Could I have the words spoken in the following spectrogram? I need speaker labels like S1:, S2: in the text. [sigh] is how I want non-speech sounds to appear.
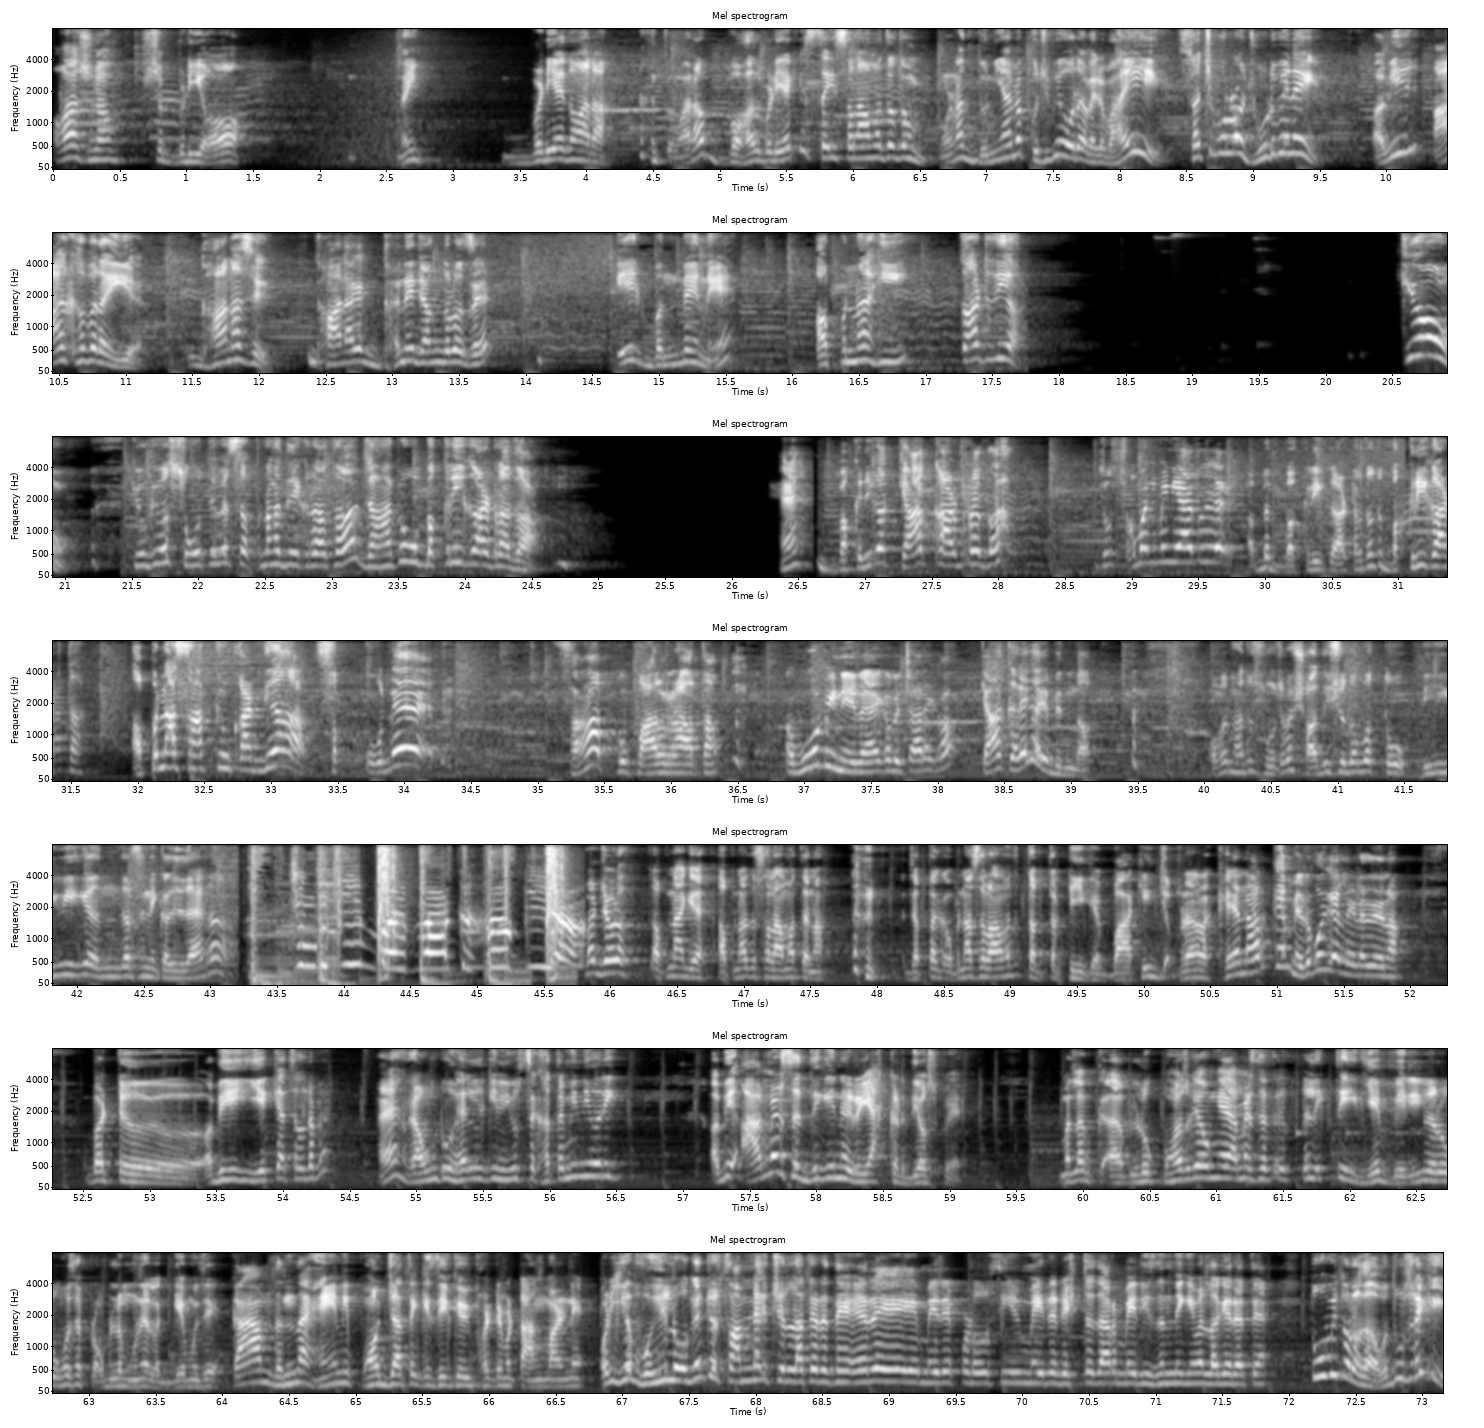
S1: और सुनाओ, सब बढ़िया नहीं, बढ़िया तुम्हारा। [laughs] तुम्हारा बहुत बढ़िया कि सही सलामत हो तुम, वरना दुनिया में कुछ भी हो रहा है मेरे भाई। सच बोल रहा हूँ, झूठ भी नहीं। अभी आज खबर आई है, घाना से, घाना के घने जंगलों से, एक बंदे ने अपना ही काट दिया। क्यों? क्योंकि वो सोते हुए सपना देख रहा था, जहाँ पे वो बकरी काट रहा था। हैं? बकरी का क्या काट रहा था? जो समझ में नहीं आया तुझे। अबे बकरी काट रहा था तो बकरी काटता। अपना सांप क्यों काट दिया? सबको ने सांप को पाल रहा था। अब वो भी नहीं रहेगा बेचारे का। क्या करेगा ये बिंदा? और मैं तो सोच रहा शादीशुदा वो तो बीवी के अंदर से निकल जाएगा।
S2: ज़िंदगी बर्बाद हो गया।
S1: बट जोड़ो अपना क्या अपना तो सलामत है ना। [laughs] जब तक अपना सलामत है तब तक ठीक है। बाकी अपना रखे या ना रखे मेरे को क्या लेना देना? बट अभी ये क्या चल रहा है? राउंड टू हेल की न्यूज़ से ख़त्म ही नहीं हो रही। अभी आमिर सिद्दीकी ने रिएक्ट कर दिया उस पर मतलब लोग पहुँच गए होंगे आमिर सिद्दीकी लिखते ये वेली लोगों से प्रॉब्लम होने लग गई मुझे। काम धंधा है नहीं, पहुँच जाते किसी के भी फटे में टांग मारने। और ये वही लोग हैं जो सामने के चिल्लाते रहते हैं, अरे मेरे पड़ोसी, मेरे रिश्तेदार, मेरी ज़िंदगी में लगे रहते हैं। तू भी तो लगा हुआ, दूसरे की?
